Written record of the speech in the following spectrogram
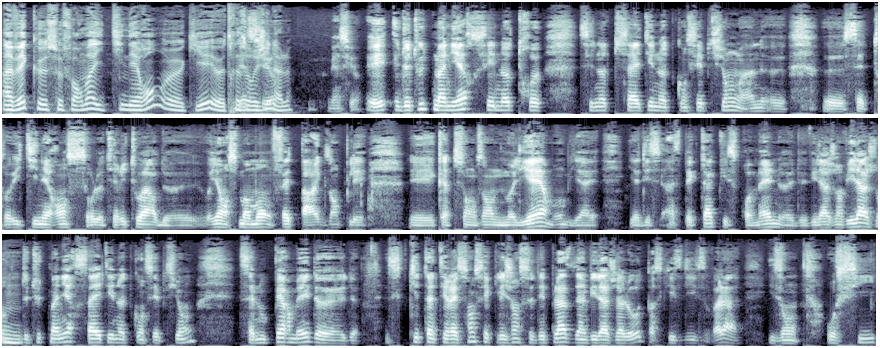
avec ce format itinérant qui est très original bien sûr. Et, de toute manière, c'est notre, c'est notre, ça a été notre conception, hein, euh, euh, cette itinérance sur le territoire. De, vous voyez, en ce moment, on fête par exemple les, les 400 ans de Molière. Bon, il y a, il y a des, un spectacle qui se promène de village en village. Donc, mmh. de toute manière, ça a été notre conception. Ça nous permet de, de ce qui est intéressant, c'est que les gens se déplacent d'un village à l'autre parce qu'ils se disent, voilà, ils ont aussi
